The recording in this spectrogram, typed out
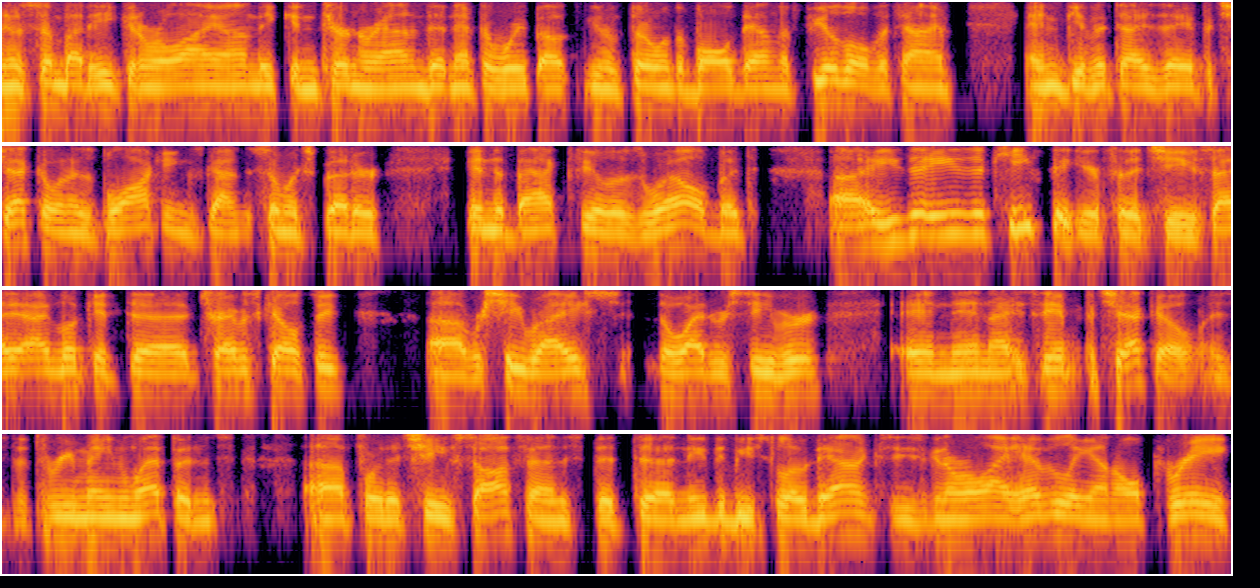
You know, somebody he can rely on. They can turn around and doesn't have to worry about you know throwing the ball down the field all the time and give it to Isaiah Pacheco. And his blocking's gotten so much better in the backfield as well. But uh, he's a, he's a key figure for the Chiefs. I, I look at uh, Travis Kelce, uh, Rashee Rice, the wide receiver, and then Isaiah Pacheco as the three main weapons uh, for the Chiefs offense that uh, need to be slowed down because he's going to rely heavily on all three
